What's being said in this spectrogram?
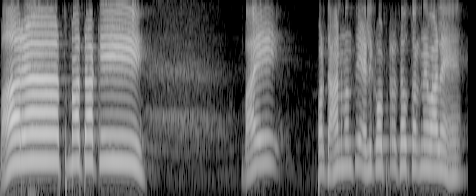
भारत माता की। भाई, प्रधानमंत्री हेलीकॉप्टर से उतरने वाले हैं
